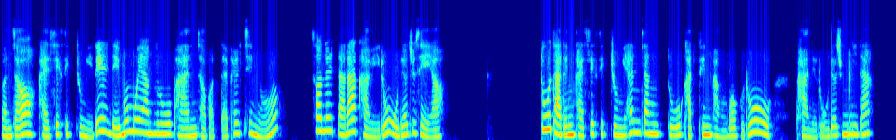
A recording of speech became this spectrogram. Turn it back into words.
먼저 갈색 색종이를 네모 모양으로 반 접었다 펼친 후 선을 따라 가위로 오려주세요. 또 다른 갈색 색종이 한 장도 같은 방법으로 반으로 오려줍니다.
